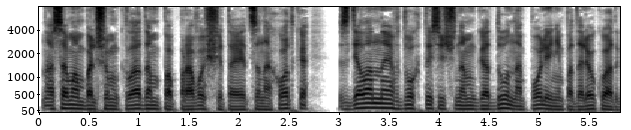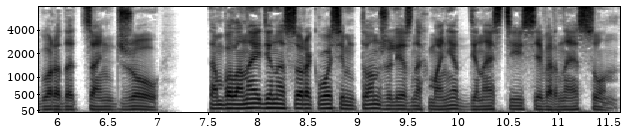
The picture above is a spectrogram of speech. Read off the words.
Но самым большим кладом по праву считается находка, сделанная в 2000 году на поле неподалеку от города Цанчжоу, там было найдено 48 тонн железных монет династии Северная Сун.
